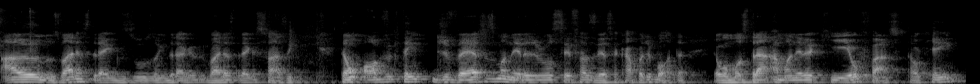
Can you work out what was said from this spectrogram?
há anos, várias drags usam e drag, várias drags fazem. Então, óbvio que tem diversas maneiras de você fazer essa capa de bota. Eu vou mostrar a maneira que eu faço, tá ok?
